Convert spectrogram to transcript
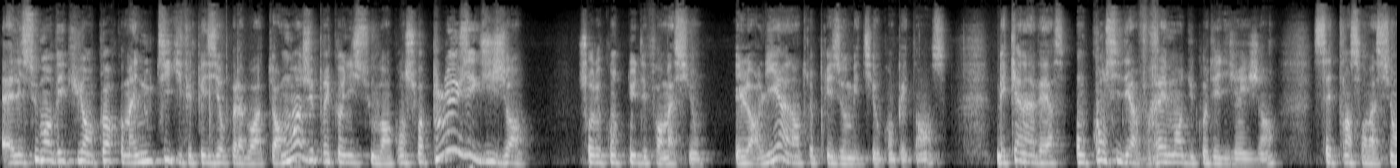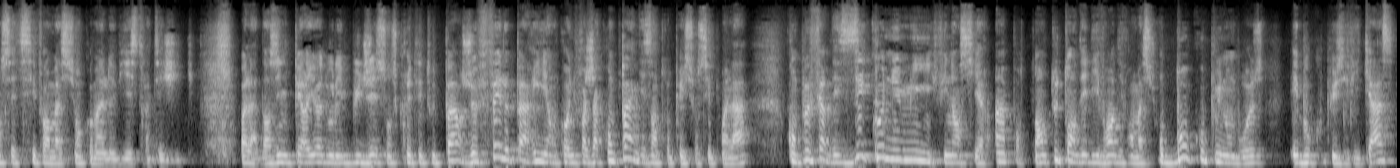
Elle est souvent vécue encore comme un outil qui fait plaisir aux collaborateurs. Moi, je préconise souvent qu'on soit plus exigeant sur le contenu des formations et leur lien à l'entreprise, au métier, aux compétences, mais qu'à l'inverse, on considère vraiment du côté dirigeant cette transformation, ces formations comme un levier stratégique. Voilà, dans une période où les budgets sont scrutés toutes parts, je fais le pari, encore une fois, j'accompagne les entreprises sur ces points-là, qu'on peut faire des économies financières importantes tout en délivrant des formations beaucoup plus nombreuses et beaucoup plus efficaces.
